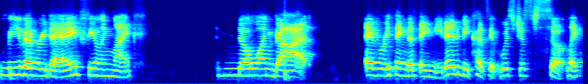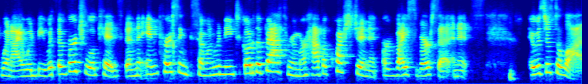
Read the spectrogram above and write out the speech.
leave every day feeling like no one got everything that they needed because it was just so like when I would be with the virtual kids, then the in person, someone would need to go to the bathroom or have a question or vice versa. And it's, it was just a lot.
